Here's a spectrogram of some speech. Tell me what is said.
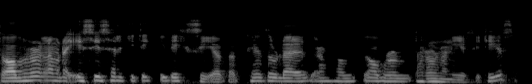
তো ওভারঅল আমরা এসি সার্কিটে কি দেখছি? অর্থাৎ ফেজর ডায়াগ্রাম সম্পর্কে ওভারঅল ধারণা নিয়েছি, ঠিক আছে?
